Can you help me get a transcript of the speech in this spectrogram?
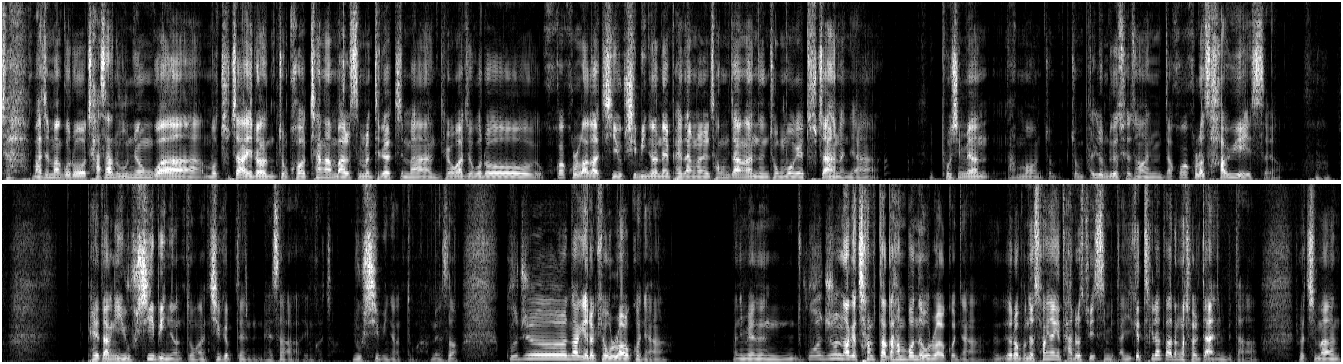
자, 마지막으로 자산 운용과 뭐 투자 이런 좀 거창한 말씀을 드렸지만 결과적으로 코카콜라 같이 62년에 배당을 성장하는 종목에 투자하느냐 보시면 한번 좀, 좀 빨리 움직여 죄송합니다. 코카콜라 4위에 있어요. 배당이 62년 동안 지급된 회사인 거죠. 62년 동안. 그래서 꾸준하게 이렇게 올라올 거냐? 아니면은 꾸준하게 참다가 한 번에 올라올 거냐. 여러분들 성향이 다를 수 있습니다. 이게 틀렸다는 건 절대 아닙니다. 그렇지만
